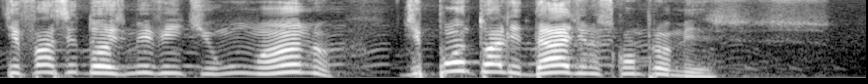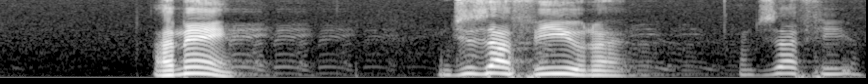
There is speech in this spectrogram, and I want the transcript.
Que faça 2021 um ano de pontualidade nos compromissos. Amém? Um desafio, né? Um desafio.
